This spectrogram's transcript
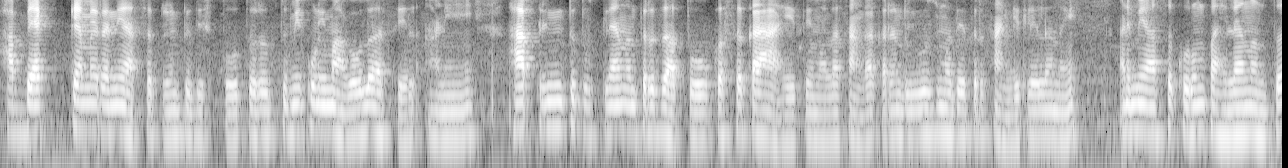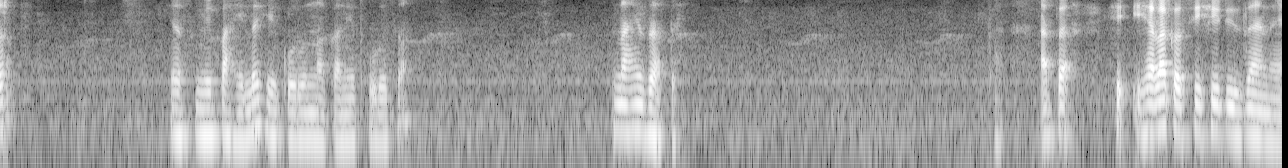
हा बॅक कॅमेराने असं प्रिंट दिसतो. तर तुम्ही कोणी मागवलं असेल आणि हा प्रिंट धुतल्यानंतर जातो कसं काय आहे ते मला सांगा. कारण रिव्ह्यूजमध्ये तर सांगितलेलं नाही. आणि मी असं करून पाहिल्यानंतर हे असं मी पाहिलं हे करून नकाने थोडंसं नाही जात आहे आता हे ह्याला कशी ही डिझाईन आहे?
